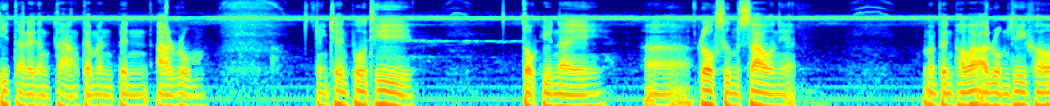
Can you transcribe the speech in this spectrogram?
คิดอะไรต่างๆ แต่มันเป็นอารมณ์ อย่างเช่นพวกที่ตกอยู่ในโรคซึมเศร้าเนี่ย มันเป็นภาวะอารมณ์ที่เขา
